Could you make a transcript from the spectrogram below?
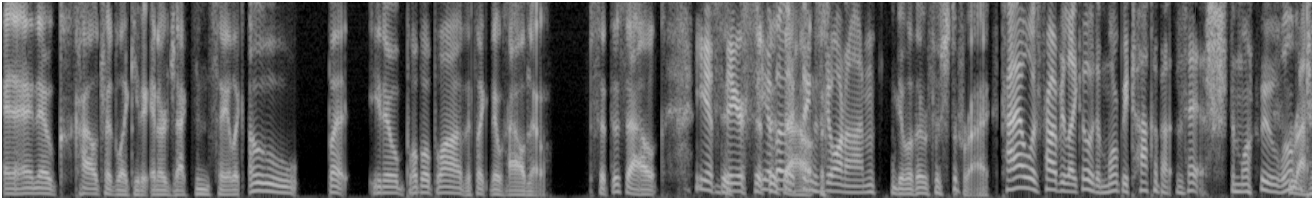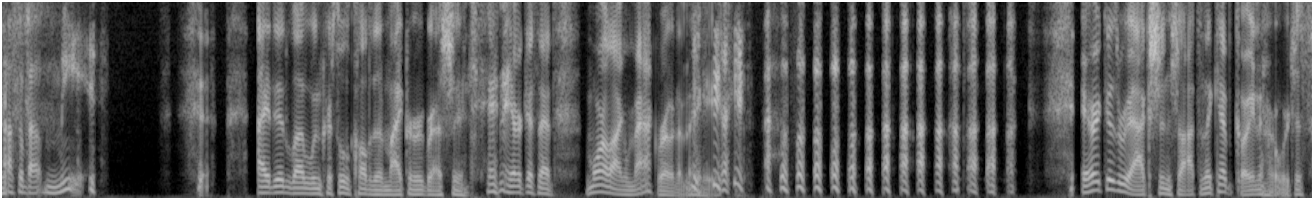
and I know Kyle tried to like, you know, interject and say, like, oh, but you know, blah blah blah. And it's like, no, Kyle, no. Sit this out. Yeah, have, Sit- bigger, sit you have other out. things going on. Give other fish to fry. Kyle was probably like, "Oh, the more we talk about this, the more we won't Right. talk about me." I did love when Crystal called it a microaggression, and Erika said, more like macro to me. Erika's reaction shots, and they kept going to her, were just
